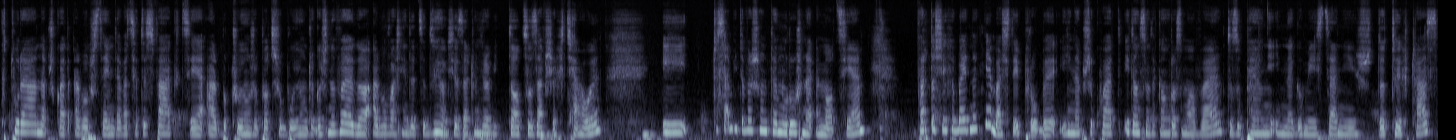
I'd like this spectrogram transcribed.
która na przykład albo przestaje im dawać satysfakcję, albo czują, że potrzebują czegoś nowego, albo właśnie decydują się zacząć robić to, co zawsze chciały. I czasami towarzyszą temu różne emocje. Warto się chyba jednak nie bać tej próby i na przykład idąc na taką rozmowę do zupełnie innego miejsca niż dotychczas,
